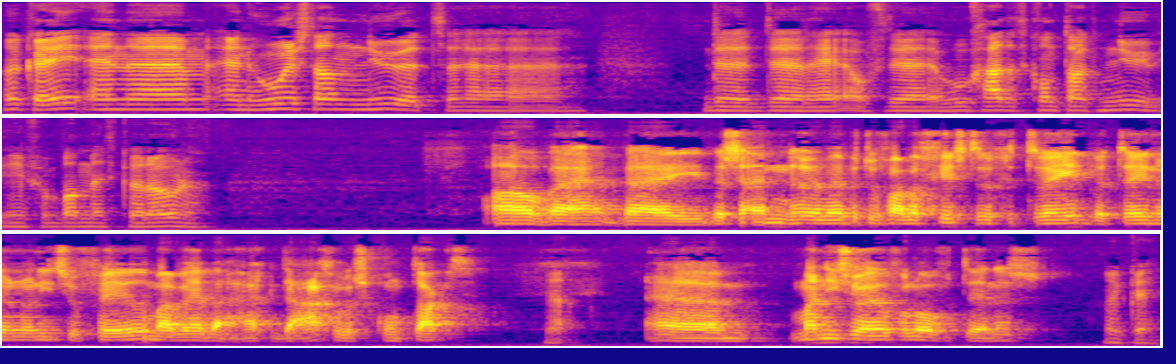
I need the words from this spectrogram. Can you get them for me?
Oké, en, ehm, en hoe is dan nu het, de, de, of de, hoe gaat het contact nu in verband met corona? Oh, wij, wij, we, zijn, we hebben toevallig gisteren getraind. We trainen nog niet zoveel, maar we hebben eigenlijk dagelijks contact. Ja. Ehm, maar niet zo heel veel over tennis. Oké,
